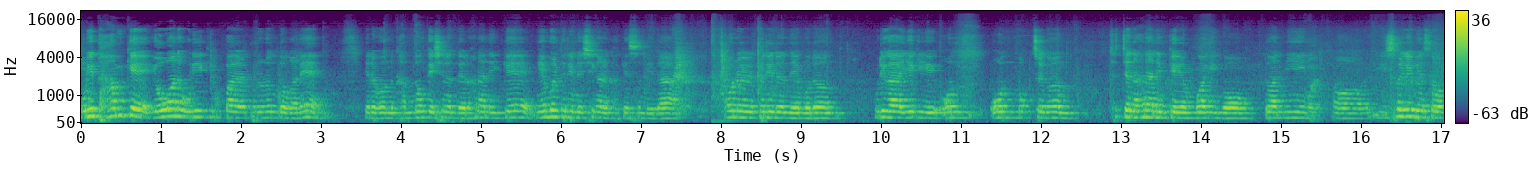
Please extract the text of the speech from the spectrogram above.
우리 다 함께 여호와는 우리 깃발 부르는 동안에 여러분 감동되시는 대로 하나님께 예물 드리는 시간을 갖겠습니다. 오늘 드리는 예물은 우리가 여기 온, 온 목적은 첫째는 하나님께 영광이고 또한 이, 어, 이 설립에서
